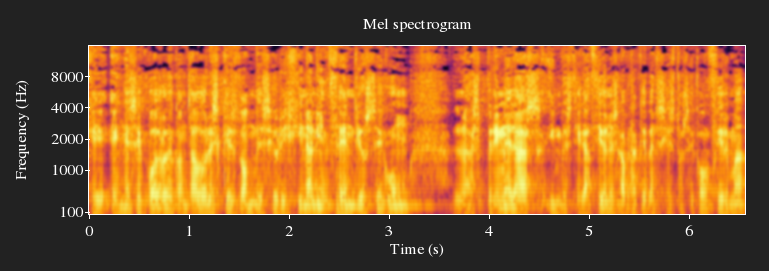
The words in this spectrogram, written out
Que en ese cuadro de contadores, que es donde se origina el incendio según las primeras investigaciones, habrá que ver si esto se confirma,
